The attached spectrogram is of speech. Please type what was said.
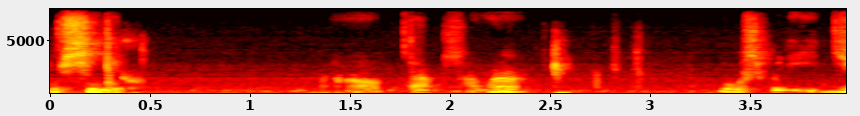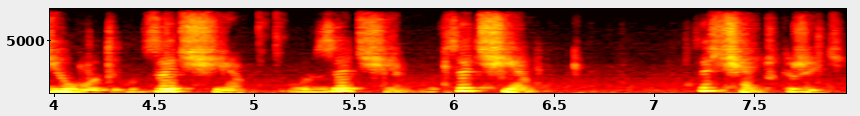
у синих. А, так, сама. Господи, идиоты. Вот зачем? Вот зачем? Вот зачем? Зачем, скажите?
